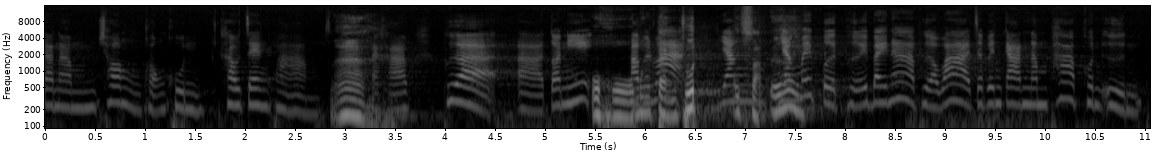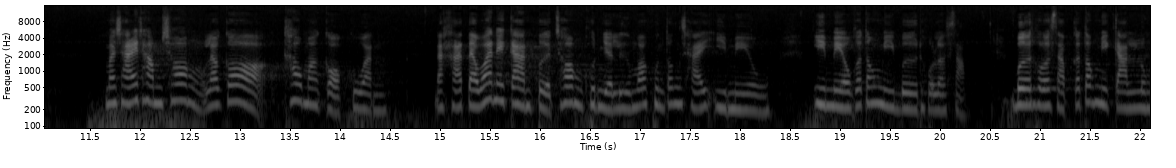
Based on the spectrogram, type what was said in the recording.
จะนำช่องของคุณเข้าแจ้งความอ่านะคะเพื่ออาตอนนี้โอ้โหเอามึเป็งนแต่ว่างชุดยังไอสัตว์เอ้ย ยังไม่เปิดเผยใบหน้า เผื่อว่าจะเป็นการนำภาพคนอื่น มาใช้ทำช่องแล้วก็เข้ามาก่อกวนนะคะ แต่ว่าในการเปิดช่องคุณอย่าลืมว่าคุณต้องใช้อีเมล อีเมลก็ต้องมีเบอร์โทรศัพท์ เบอร์โทรศัพท์ก็ต้องมีการลง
